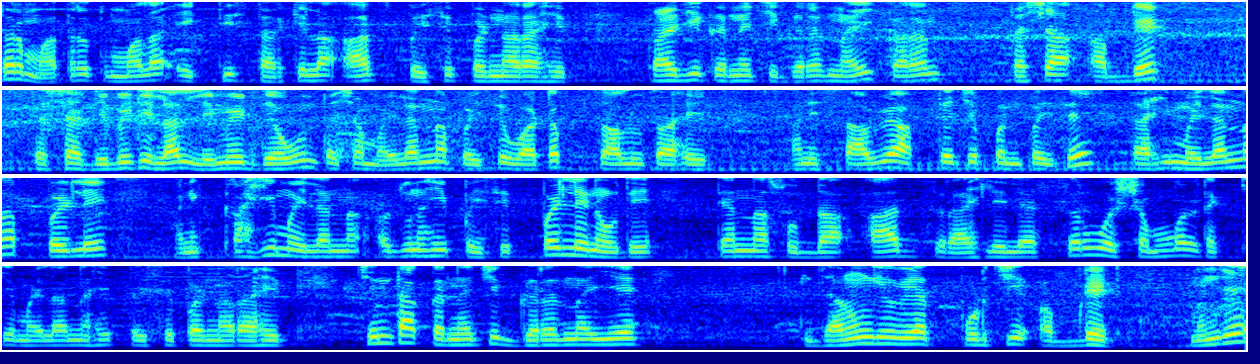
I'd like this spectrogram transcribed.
तर मात्र तुम्हाला एकतीस तारखेला आज पैसे पडणार आहेत. काळजी करण्याची गरज नाही. कारण तशा अपडेट तशा डी बी टीला लिमिट देऊन तशा महिलांना पैसे वाटप चालूच आहे. आणि सहाव्या हप्त्याचे पण पैसे काही महिलांना पडले आणि काही महिलांना अजूनही पैसे पडले नव्हते. त्यांनासुद्धा आज राहिलेल्या सर्व शंभर टक्के महिलांना हे पैसे पडणार आहेत. चिंता करण्याची गरज नाही आहे जाणून घेऊयात पुढची अपडेट. म्हणजे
